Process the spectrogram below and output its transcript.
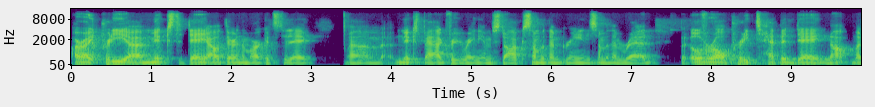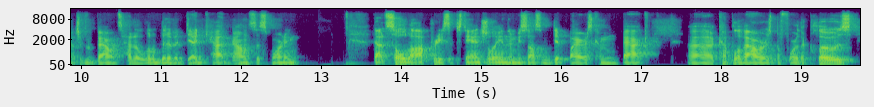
All right, pretty uh, mixed day out there in the markets today. Um, mixed bag for uranium stocks, some of them green, some of them red, but overall, pretty tepid day. Not much of a bounce. Had a little bit of a dead cat bounce this morning. That sold off pretty substantially. And then we saw some dip buyers coming back uh, a couple of hours before the close.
